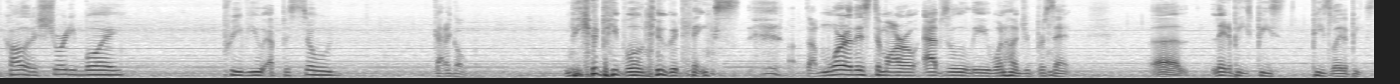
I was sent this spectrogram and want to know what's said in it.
Call it a shorty boy preview episode. Gotta go. Be good people, do good things. Uh, more of this tomorrow, absolutely 100%. Uh, later, peace, peace, peace, later, peace.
